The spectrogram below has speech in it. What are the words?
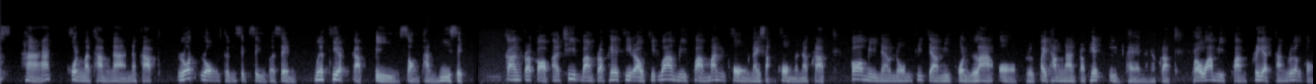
สต์หาคนมาทำงานนะครับ ลดลงถึง 14%เเมื่อเทียบกับปี 2020 การประกอบอาชีพบางประเภทที่เราคิดว่ามีความมั่นคงในสังคมนะครับ ก็มีแนวโน้มที่จะมีคนลาออกหรือไปทำงานประเภทอื่นแทนนะครับ เพราะว่ามีความเครียดทั้งเรื่องของ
